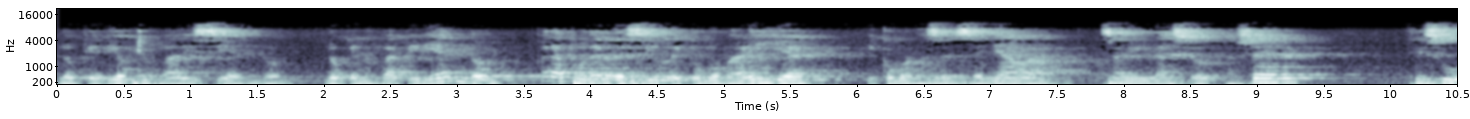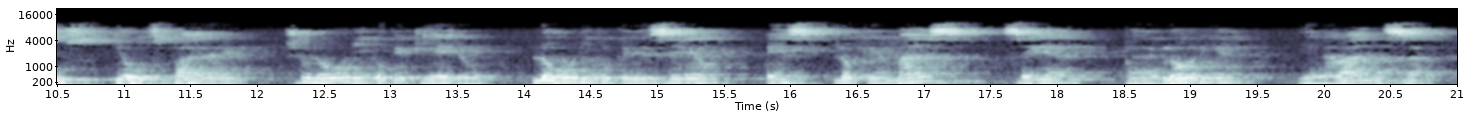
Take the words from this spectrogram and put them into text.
lo que Dios nos va diciendo, lo que nos va pidiendo, para poder decirle como María y como nos enseñaba San Ignacio ayer, Jesús, Dios, Padre, yo lo único que quiero, lo único que deseo es lo que más sea para gloria y alabanza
